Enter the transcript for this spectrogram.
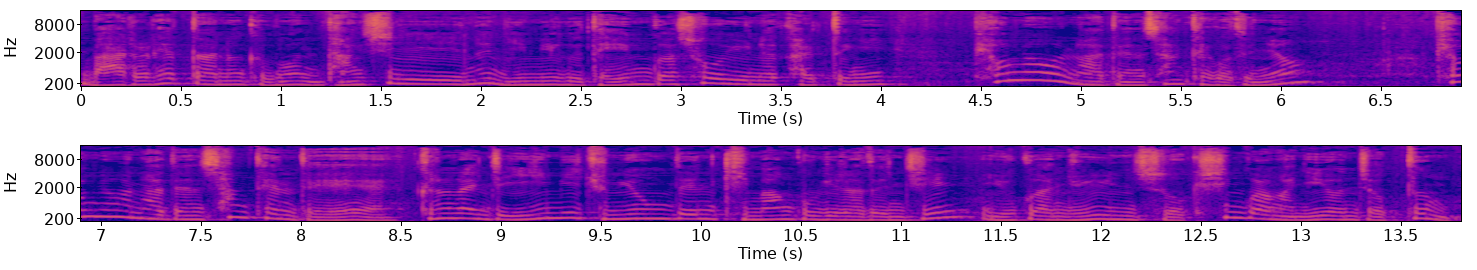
말을 했다는 그건 당시는 이미 그 대임과 소윤의 갈등이 표면화된 상태거든요. 표면화된 상태인데 그러나 이제 이미 중용된 김한국이라든지 유관 유인숙, 신광한 이현적 등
